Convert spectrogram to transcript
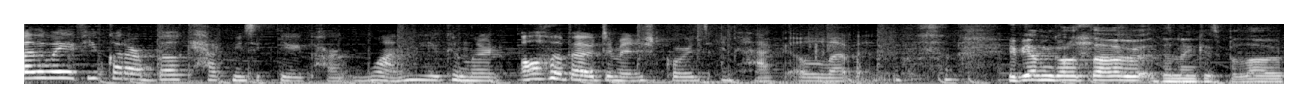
By the way, if you've got our book, Hack Music Theory Part 1, you can learn all about diminished chords in Hack 11. If you haven't got it though, the link is below.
